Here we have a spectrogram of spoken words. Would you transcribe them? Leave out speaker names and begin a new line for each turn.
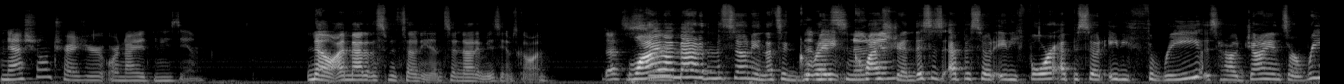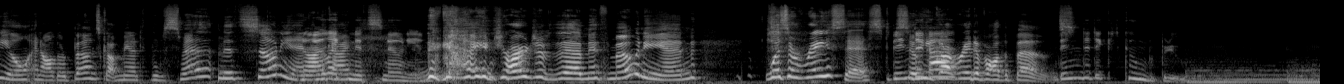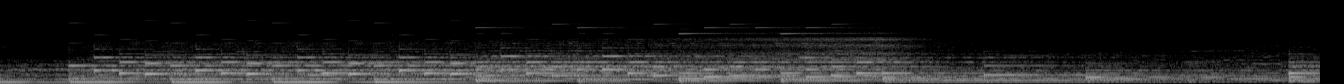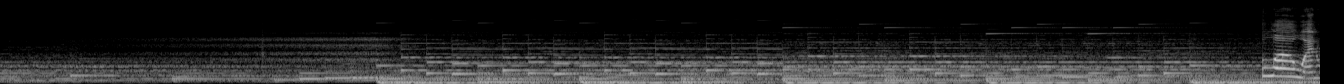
National Treasure or Night at the Museum?
No, I'm mad at the Smithsonian, so Night at the Museum's gone.
That's
Why am I mad at the Smithsonian? That's a great question. This is episode 84. Episode 83 is how giants are real and all their bones got mailed to the Smith- Smithsonian.
No, I
the
like
guy-
Smithsonian.
the guy in charge of the Mythmonian was a racist, so he got rid of all the bones.
Benedict Cumberbatch.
